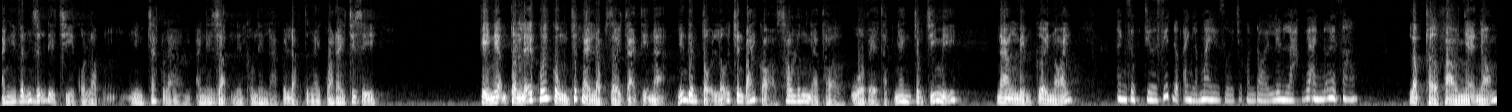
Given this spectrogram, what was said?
Anh ấy vẫn giữ địa chỉ của Lộc, nhưng chắc là anh ấy giận nên không liên lạc với Lộc từ ngày qua đây chứ gì. Kỷ niệm tuần lễ cuối cùng trước ngày Lộc rời trại tị nạn, những đêm tội lỗi trên bãi cỏ sau lưng nhà thờ ùa về thật nhanh trong trí Mỹ. Nàng mỉm cười nói, Anh Dục chưa giết được anh là may rồi Chứ còn đòi liên lạc với anh nữa hay sao Lộc thở phào nhẹ nhõm,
